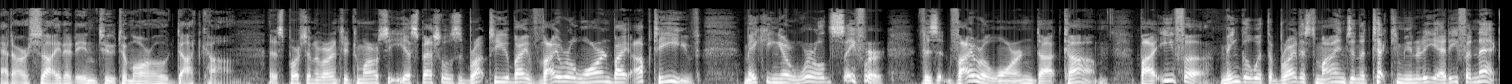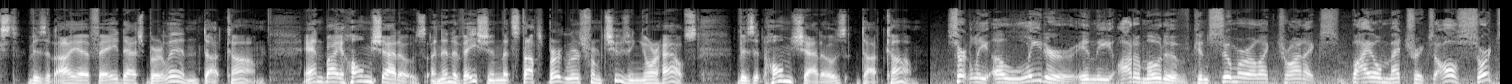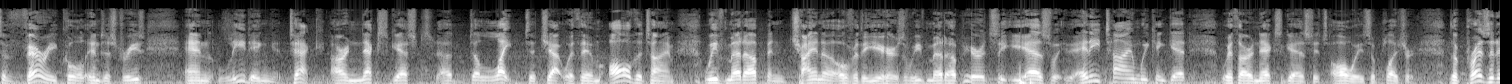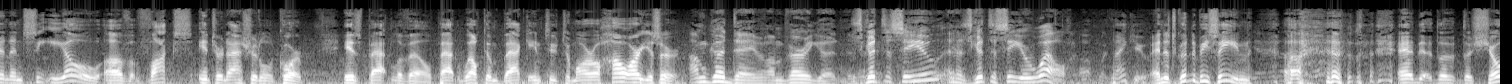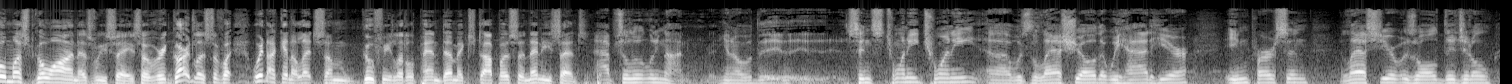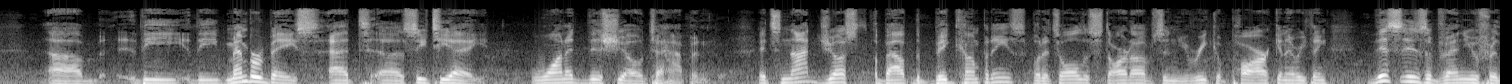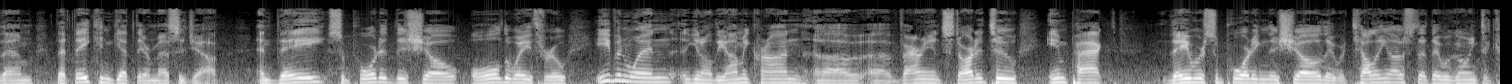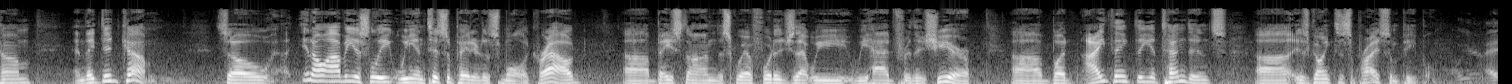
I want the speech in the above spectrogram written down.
at our site at intotomorrow.com. This portion of our Into Tomorrow CES specials is brought to you by ViraWarn by Opteev, making your world safer. Visit virawarn.com. By IFA, mingle with the brightest minds in the tech community at IFA Next. Visit ifa-berlin.com. And by Home Shadows, an innovation that stops burglars from choosing your house. Visit homeshadows.com. certainly a leader in the automotive, consumer electronics, biometrics, all sorts of very cool industries, and leading tech. Our next guest, a delight to chat with him all the time. We've met up in China over the years. We've met up here at CES. Anytime we can get with our next guest, it's always a pleasure. The president and CEO of VOXX International Corp is Pat Lavelle. Pat, welcome back into tomorrow. How are you, sir? I'm good, Dave. I'm very good. It's good to see you, and it's good to see you're well. Thank you, and it's good to be seen. Uh, and the the show must go on, as we say. So, regardless of what, we're not going to let some goofy little pandemic stop us in any sense. Absolutely not. You know, the, since 2020 uh, was the last show that we had here in person. Last year it was all digital. Uh, the the member base at uh, CTA wanted this show to happen. It's not just about the big companies, but it's all the startups and Eureka Park and everything. This is a venue for them that they can get their message out. And they supported this show all the way through, even when you know the Omicron uh, uh, variant started to impact. They were supporting this show. They were telling us that they were going to come, and they did come. So, you know, obviously we anticipated a smaller crowd uh, based on the square footage that we, we had for this year. Uh, but I think the attendance uh, is going to surprise some people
